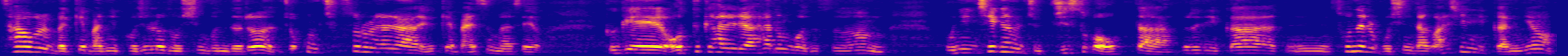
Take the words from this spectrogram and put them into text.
사업을 몇 개 많이 버질러 놓으신 분들은 조금 축소를 해라 이렇게 말씀하세요. 그게 어떻게 하려 하는 것은 본인 책임을 좀질 수가 없다. 그러니까 음, 손해를 보신다고 하시니까요.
